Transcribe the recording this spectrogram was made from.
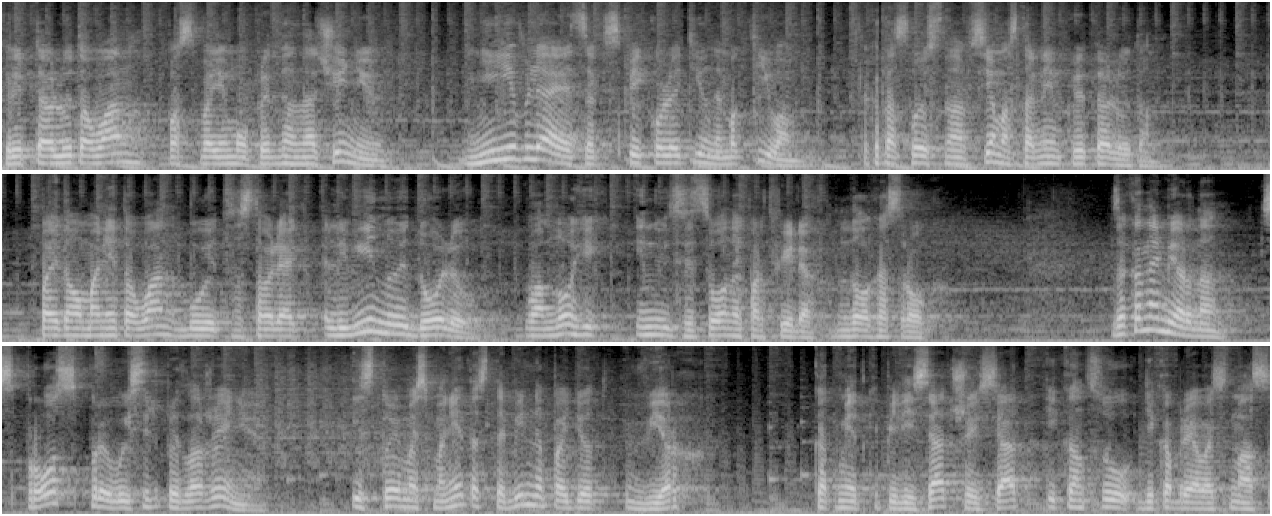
Криптовалюта One по своему предназначению не является спекулятивным активом, как это свойственно всем остальным криптовалютам. Поэтому монета One будет составлять львиную долю во многих инвестиционных портфелях на долгосрок. Закономерно спрос превысит предложение, и стоимость монеты стабильно пойдет вверх к отметке 50-60 и к концу декабря 2018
